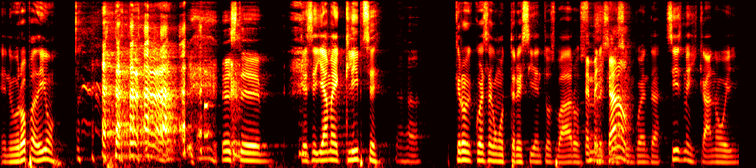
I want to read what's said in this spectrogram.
En Europa, digo. este. Que se llama Eclipse. Ajá. Creo que cuesta como 300 varos. ¿Es mexicano? 350. Sí, es mexicano, güey.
